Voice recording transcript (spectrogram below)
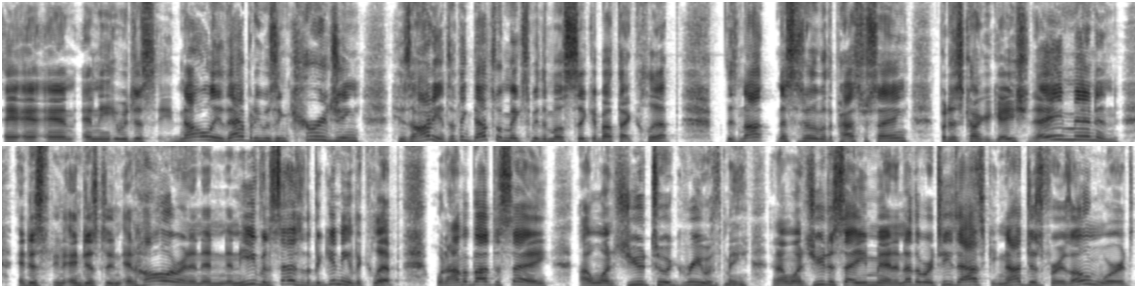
And and and he was just not only that, but he was encouraging his audience. I think that's what makes me the most sick about that clip. Is not necessarily what the pastor's saying, but his congregation, Amen, and and just and just and, and hollering, and, and and he even says at the beginning of the clip, "What I'm about to say, I want you to agree with me, and I want you to say Amen." In other words, he's asking not just for his own words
